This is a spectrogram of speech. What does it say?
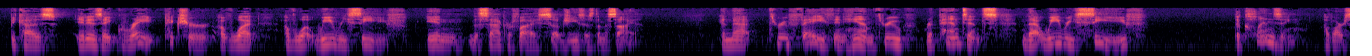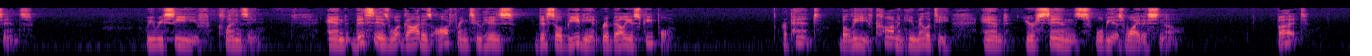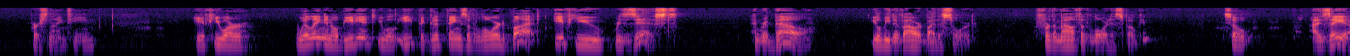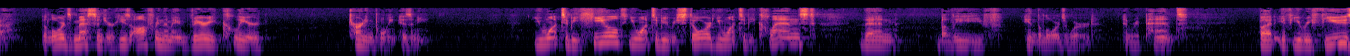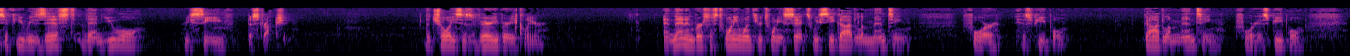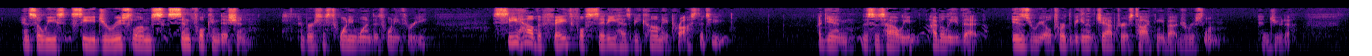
because it is a great picture of what, of what we receive in the sacrifice of Jesus the Messiah. In that through faith in Him, through repentance, that we receive the cleansing of our sins. We receive cleansing. And this is what God is offering to his disobedient, rebellious people. Repent, believe, come in humility, and your sins will be as white as snow. But, verse 19, if you are willing and obedient, you will eat the good things of the Lord. But if you resist and rebel, you'll be devoured by the sword, for the mouth of the Lord has spoken. So, Isaiah the Lord's messenger, he's offering them a very clear turning point, isn't he? You want to be healed, you want to be restored, you want to be cleansed, then believe in the Lord's word and repent. But if you refuse, if you resist, then you will receive destruction. The choice is very, very clear. And then in verses 21 through 26, we see God lamenting for his people. God lamenting for his people. And so we see Jerusalem's sinful condition in verses 21 to 23. See how the faithful city has become a prostitute? Again, this is how we, I believe that Israel, toward the beginning of the chapter, is talking about Jerusalem and Judah.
